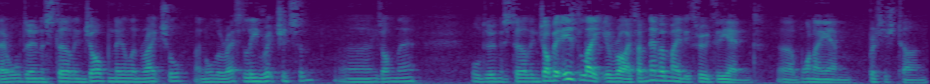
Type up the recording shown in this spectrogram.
they're all doing a sterling job. Neil and Rachel and all the rest. Lee Richardson uh, is on there, all doing a sterling job. It is late. You're right. I've never made it through to the end. Uh, 1 a.m. British time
